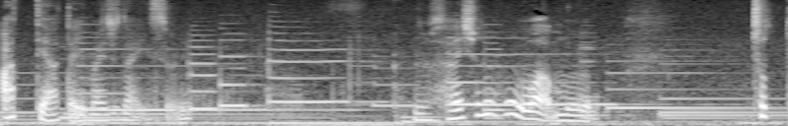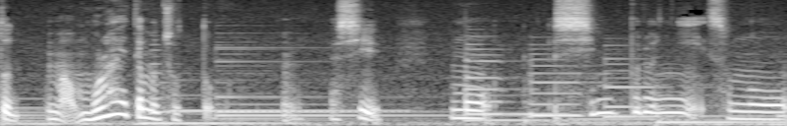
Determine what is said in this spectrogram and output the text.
あって当たり前じゃないんですよね。最初の方はもうちょっとまあもらえてもちょっと、うん、だしもうシンプルにその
